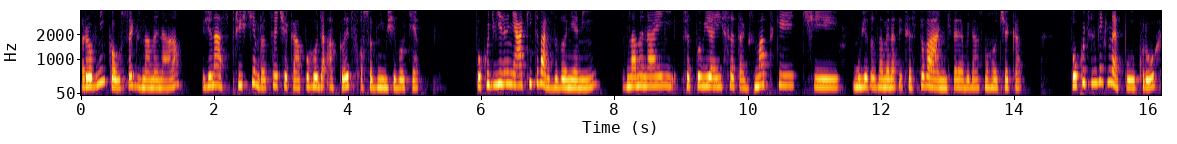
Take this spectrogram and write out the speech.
Rovný kousek znamená, že nás v příštím roce čeká pohoda a klid v osobním životě. Pokud vyjde nějaký tvar zvlněný, znamenají, předpovídají se tak zmatky, či může to znamenat i cestování, které by nás mohlo čekat. Pokud vznikne půlkruh,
